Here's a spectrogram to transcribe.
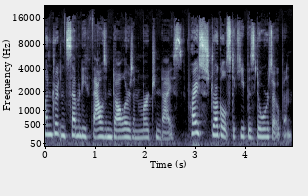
$170,000 in merchandise, Price struggles to keep his doors open.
